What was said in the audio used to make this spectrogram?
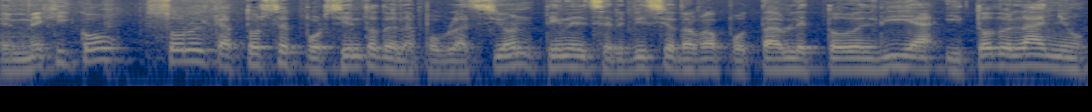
En México, solo el 14% de la población tiene el servicio de agua potable todo el día y todo el año,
